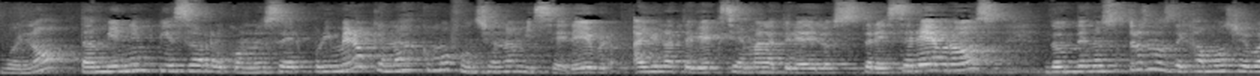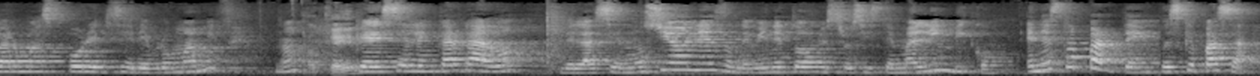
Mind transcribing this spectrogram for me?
bueno, también empiezo a reconocer primero que nada cómo funciona mi cerebro. Hay una teoría que se llama la teoría de los tres cerebros, donde nosotros nos dejamos llevar más por el cerebro mamífero, ¿no? Que es el encargado de las emociones, donde viene todo nuestro sistema límbico. En esta parte, pues, ¿qué pasa?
